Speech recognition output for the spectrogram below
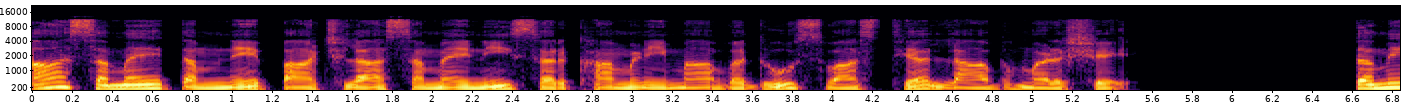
આ સમયે તમને પાછલા સમયની સરખામણીમાં વધુ સ્વાસ્થ્ય લાભ મળશે. તમે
